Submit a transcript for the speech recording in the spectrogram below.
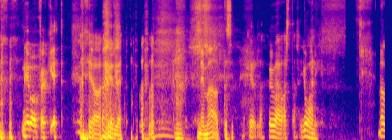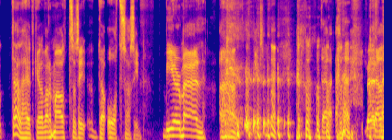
Forget. Joo, kyllä. ne mä ottaisin. Kyllä, hyvä vastaus. Juhani. No tällä hetkellä varmaan otsasi, tai otsasin. Beerman! Tää- tällä,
